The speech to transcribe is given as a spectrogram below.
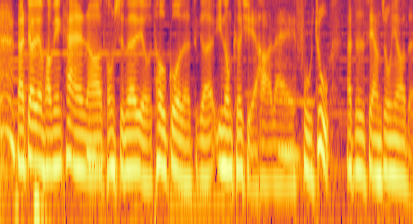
那教练旁边看，然后同时呢有透过了这个运动科学哈来辅助，那这是非常重要的。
